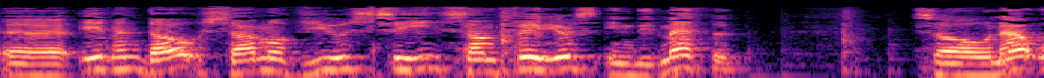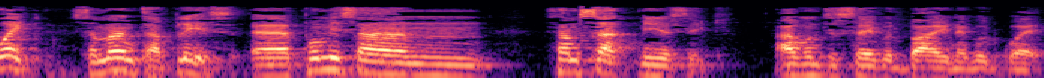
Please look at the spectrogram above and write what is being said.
uh, even though some of you see some failures in the method. So now, wait, Samantha, please, uh, put me some, some sad music. I want to say goodbye in a good way.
